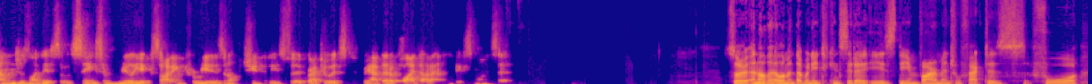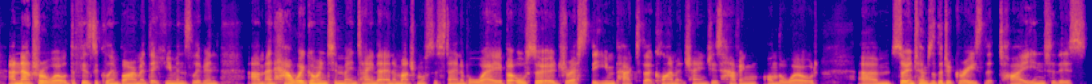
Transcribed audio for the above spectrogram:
challenges like this. So we're seeing some really exciting careers and opportunities for graduates who have that applied data analytics mindset. So another element that we need to consider is the environmental factors for our natural world, the physical environment that humans live in, um, and how we're going to maintain that in a much more sustainable way, but also address the impact that climate change is having on the world. Um, so in terms of the degrees that tie into this,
